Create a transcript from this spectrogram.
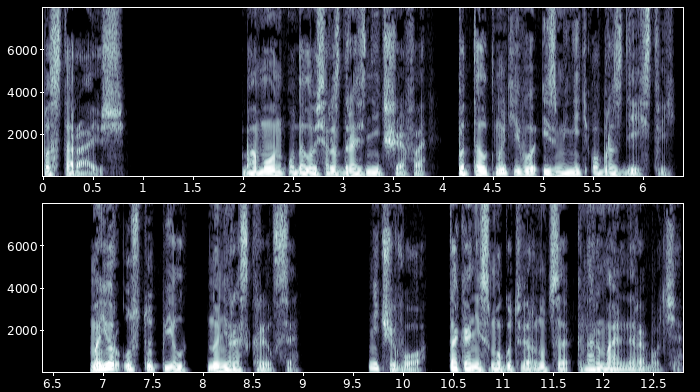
Постараюсь. Бамон удалось раздразнить шефа, подтолкнуть его изменить образ действий. Майор уступил, но не раскрылся. Ничего, так они смогут вернуться к нормальной работе.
